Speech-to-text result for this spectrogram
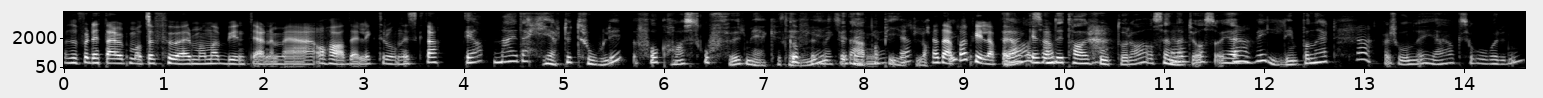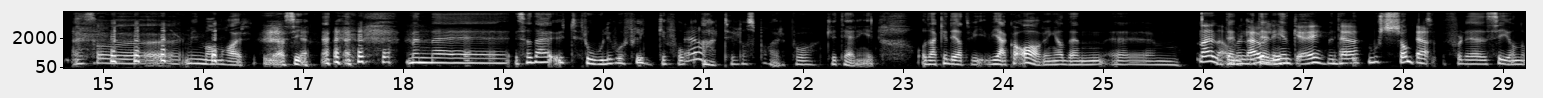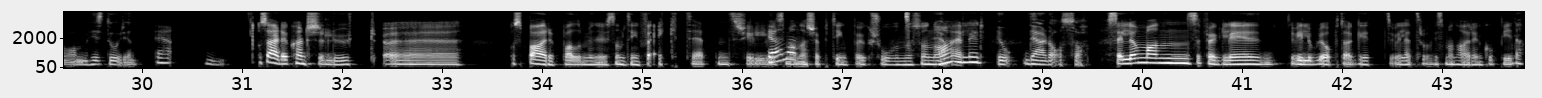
Altså, For dette er jo på en måte før man har begynt gjerne med å ha det elektronisk, da. Ja, nei, det er helt utrolig. Folk har skuffer med Skuffer kvitteringer, med så det er papirlapper. Ja, det er papirlapper, ja, Ja, som de tar fotoer av og sender Ja. til oss, og jeg er Ja. veldig imponert. Ja. Personlig, jeg har ikke så god orden, eh, så øh, min mann har, vil jeg si. Men eh, så det er utrolig hvor flinke folk Ja. er til å spare på kvitteringer. Og det er ikke det at vi, vi er ikke avhengig av den, eh, Nei da, den men det er jo litt gøy. men det er Ja. litt morsomt, Ja. for det sier jo noe om historien. Og så er det kanskje lurt øh, å spare på alle mulige sånne ting for ekthetens skyld, Ja hvis man har kjøpt ting på auksjon og sånn òg, eller? Jo, det er det også. Selv om man selvfølgelig Det vil jo bli oppdaget, vil jeg tro, hvis man har en kopi, da.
